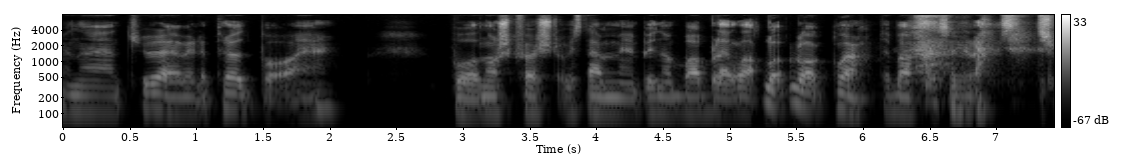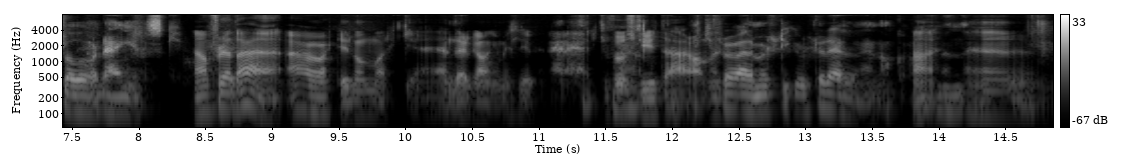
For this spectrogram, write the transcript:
men jeg tror jeg ville prøvd på, eh, på norsk først. Og hvis de begynner å bable la, la, la, tilbake, så vil jeg slå det over til engelsk. Ja, for jeg, jeg har vært i Danmark en del ganger i mitt liv. Ikke for å skryte her, da, Ikke for å være multikulturell eller noe. Nei. Men, Eh,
